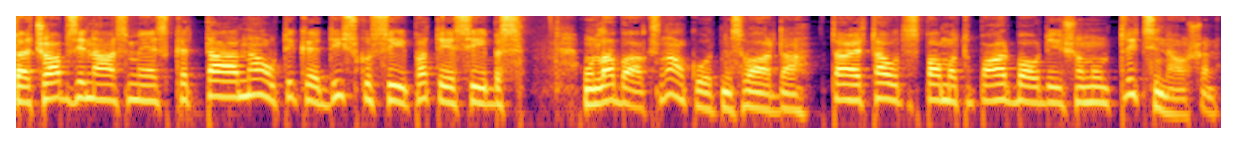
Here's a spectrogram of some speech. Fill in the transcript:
Taču apzināsimies, ka tā nav tikai diskusija patiesības un labākas nākotnes vārdā, tā ir tautas pamatu pārbaudīšana un tricināšana.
